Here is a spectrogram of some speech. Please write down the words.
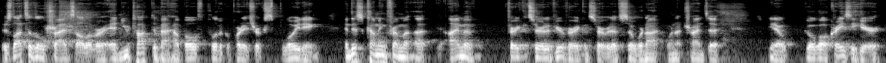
there's lots of little tribes all over. And you talked about how both political parties are exploiting. And this coming from I'm a very conservative. You're very conservative. So we're not we're not trying to, you know, go all crazy here.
